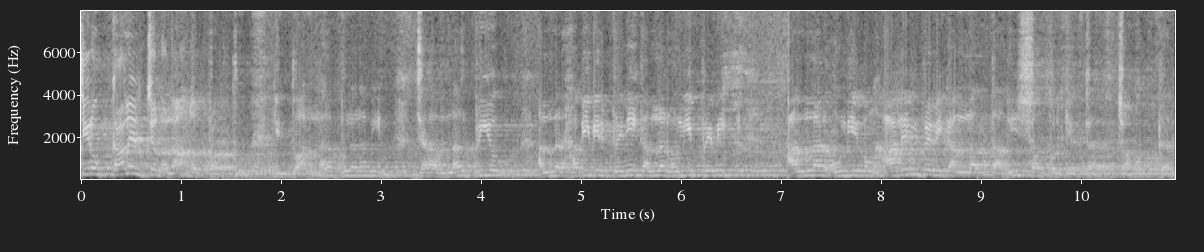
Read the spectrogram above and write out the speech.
চিরকালের জন্য লানতপ্রাপ্ত। কিন্তু আল্লাহ রাব্বুল আলামিন, যারা আল্লাহর প্রিয়, আল্লাহর হাবিবের প্রেমিক, আল্লাহর ওলি প্রেমিক, আল্লাহর ওলি এবং আলেম প্রেমিক, আল্লাহ তাদের সম্পর্কে একটা চমৎকার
